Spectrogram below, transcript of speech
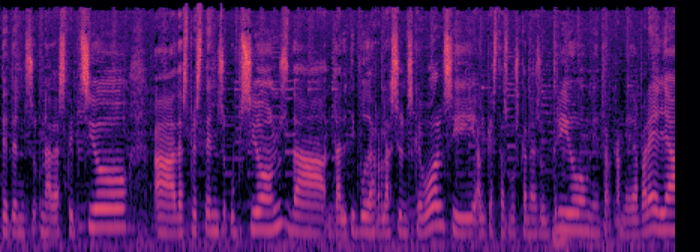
te tens una descripció, uh, després tens opcions de, del tipus de relacions que vols, si el que estàs buscant és un trio, un intercanvi de parella,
